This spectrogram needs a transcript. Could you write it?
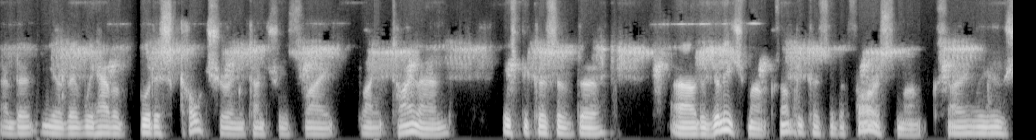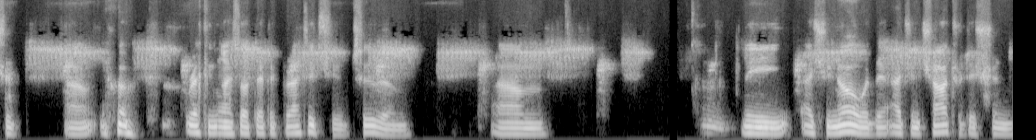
and that you know that we have a Buddhist culture in countries like like Thailand is because of the uh, the village monks, not because of the forest monks. I we should uh, recognize our debt of gratitude to them. Um, hmm. the, as you know, the Ajahn Chah tradition,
